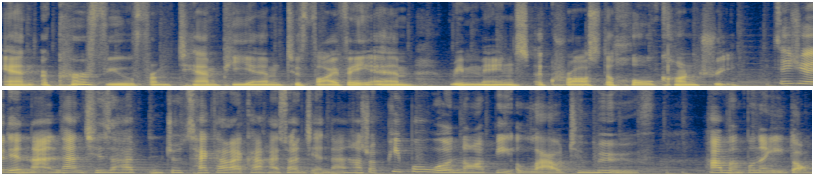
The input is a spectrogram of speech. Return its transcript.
and a curfew from 10 p.m. to 5 a.m. remains across the whole country. 这句有点难，但其实它你就拆开来看还算简单。他说，People will not be allowed to move，他们不能移动。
